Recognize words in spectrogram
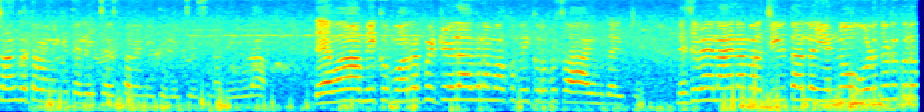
సంగతులను నీకు తెలియచేస్తానని తెలియచేసిన దేవుడా దేవా మీకు మొర్ర పెట్టేలాగా మాకు మీ కృప సహాయం దయచేసి నిజమే నాయన మా జీవితాల్లో ఎన్నో ఒడిదుడుకులు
